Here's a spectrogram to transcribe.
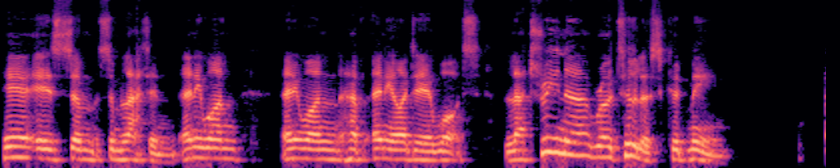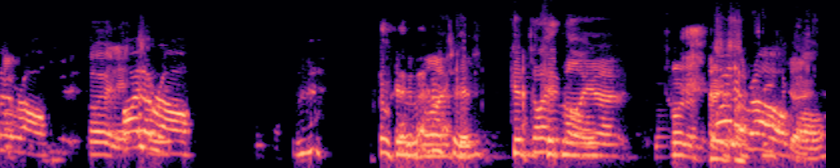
here is some some Latin. Anyone anyone have any idea what latrina rotulus could mean? Toilet roll. Toilet roll. could my, could, could, could my uh, toilet, toilet roll.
